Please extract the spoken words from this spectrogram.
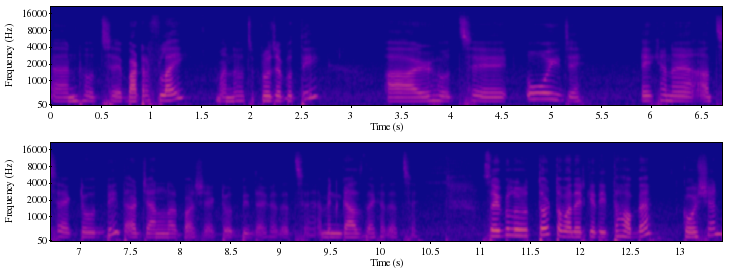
অ্যান্ড হচ্ছে বাটারফ্লাই মানে হচ্ছে প্রজাপতি। আর হচ্ছে ওই যে, এখানে আছে একটা উদ্ভিদ আর জানলার পাশে একটা উদ্ভিদ দেখা যাচ্ছে আই মিন গাছ দেখা যাচ্ছে। সো এগুলোর উত্তর তোমাদেরকে দিতে হবে। Question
